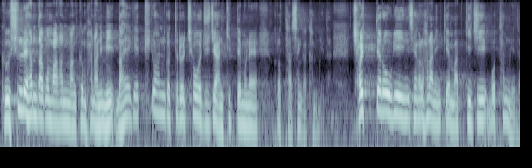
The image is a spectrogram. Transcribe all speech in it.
그 신뢰한다고 말한 만큼 하나님이 나에게 필요한 것들을 채워주지 않기 때문에 그렇다 생각합니다. 절대로 우리의 인생을 하나님께 맡기지 못합니다.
